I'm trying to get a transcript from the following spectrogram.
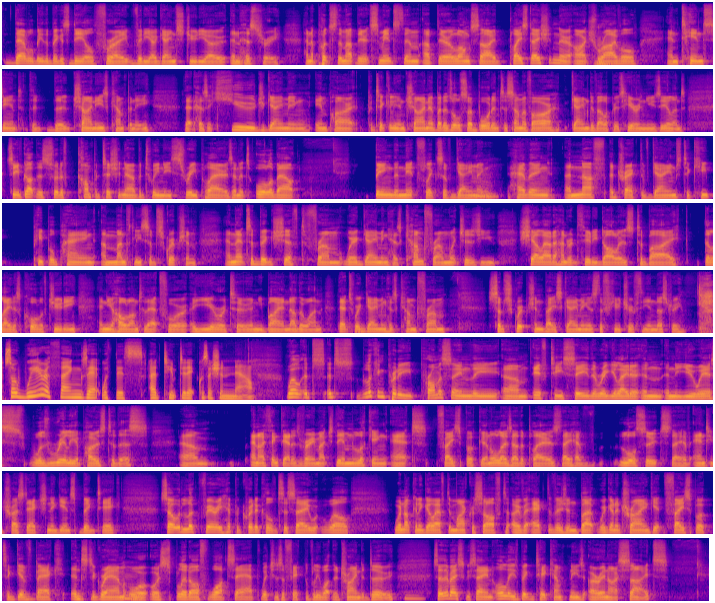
that will be the biggest deal for a video game studio in history. And it puts them up there, it cements them up there alongside PlayStation, their arch hmm. rival, and Tencent, the, the Chinese company that has a huge gaming empire, particularly in China, but has also bought into some of our game developers here in New Zealand. So you've got this sort of competition now between these three players, and it's all about being the Netflix of gaming, hmm. having enough attractive games to keep people paying a monthly subscription. And that's a big shift from where gaming has come from, which is you shell out $130 to buy the latest Call of Duty and you hold on to that for a year or two and you buy another one. That's where gaming has come from. Subscription based gaming is the future of the industry. So, where are things at with this attempted acquisition now? Well, it's it's looking pretty promising. The um, FTC, the regulator in, in the US, was really opposed to this. Um, and I think that is very much them looking at Facebook and all those other players. They have lawsuits, they have antitrust action against big tech. So it would look very hypocritical to say, well, we're not going to go after Microsoft over Activision, but we're going to try and get Facebook to give back Instagram mm. or, or split off WhatsApp, which is effectively what they're trying to do. Mm. So they're basically saying all these big tech companies are in our sights.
